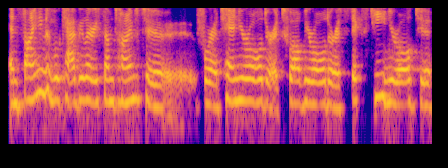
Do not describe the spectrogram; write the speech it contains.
and finding the vocabulary sometimes to for a 10 year old or a 12 year old or a 16 year old to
